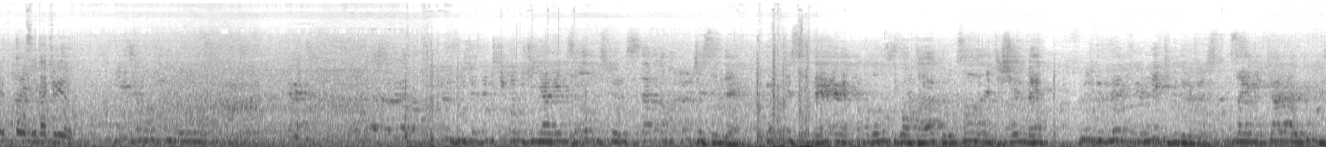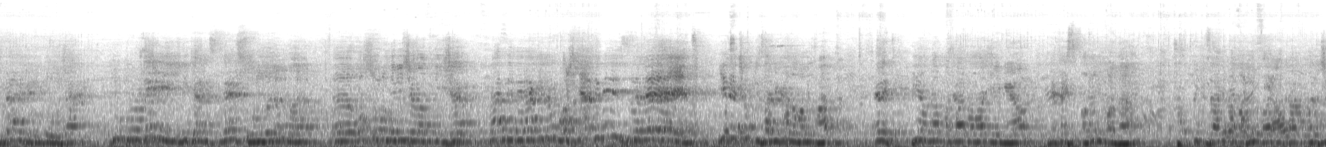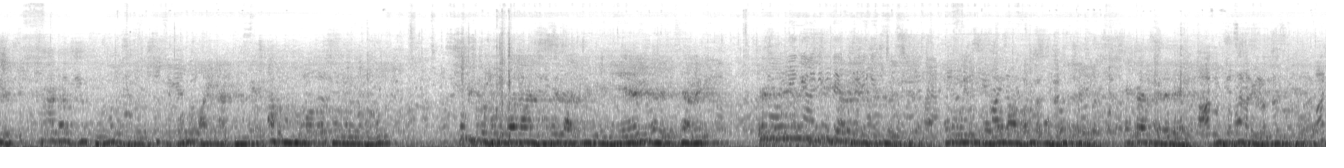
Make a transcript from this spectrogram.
günü. Doğum günü kutlamasını kaçırıyorum. yerlerinizi alın istiyorum sizlerden ama öncesinde, öncesinde evet Anadolu Sigorta Kurumsal İletişim ve Sürdürülebilir Müdürlük Müdürümüz Sayın İlker Gökük bizlerle birlikte olacak. Bu projeyle ilgili kendisine sorularım var. Ee, o soruları cevaplayacak. Ben de merak ediyorum. Hoş geldiniz. Evet. Yine çok güzel bir kalabalık var. Evet, bir yandan makarnalar yeniyor. Nefes alınmadan çok da güzel bir kalabalık var makarnalar için. Şöyle ben sizin sormak istemiştim. Onu aynen dinleyin. Aklımda valla sorularını buldum. Şu mikrofonu da ben size takdim edeyim. Evet, yani. Anadolu Spor'dan Marmaris Spor'dan şey. Geçen sene de.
